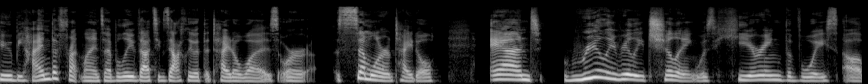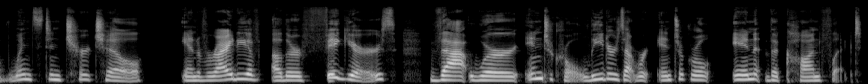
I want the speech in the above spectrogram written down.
II behind the front lines. I believe that's exactly what the title was, or a similar title. And really, really chilling was hearing the voice of Winston Churchill and a variety of other figures that were integral, leaders that were integral in the conflict.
